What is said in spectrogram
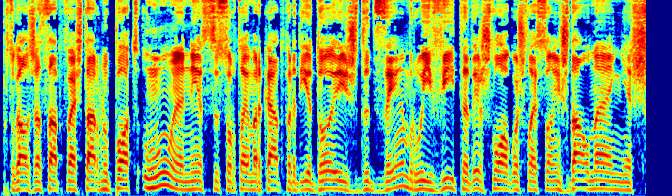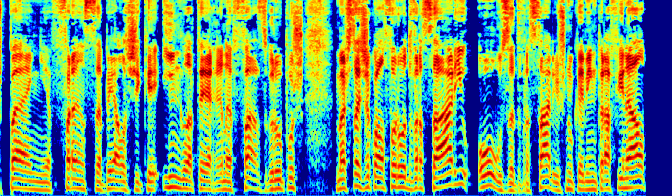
Portugal já sabe que vai estar no pote 1 nesse sorteio marcado para dia 2 de dezembro. Evita desde logo as seleções da Alemanha, Espanha, França, Bélgica e Inglaterra na fase de grupos. Mas seja qual for o adversário ou os adversários no caminho para a final,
